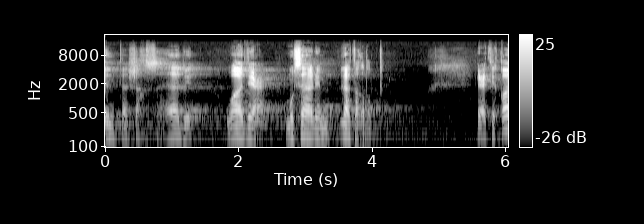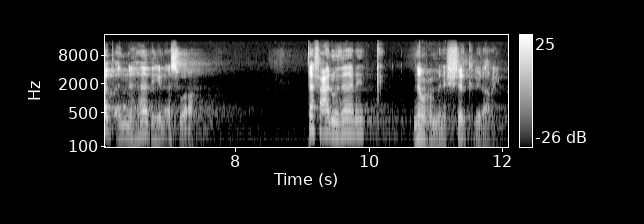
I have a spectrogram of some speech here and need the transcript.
أنت شخص هادئ وادع مسالم لا تغضب. اعتقاد أن هذه الأسورة تفعل ذلك نوع من الشرك بلا ريب.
